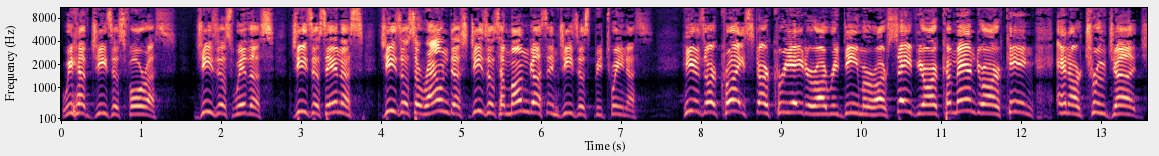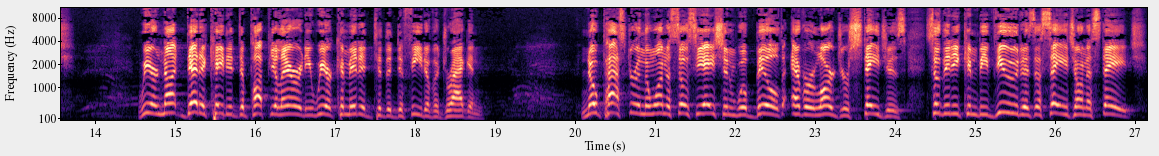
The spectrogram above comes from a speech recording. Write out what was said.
We have Jesus for us, Jesus with us, Jesus in us, Jesus around us, Jesus among us, and Jesus between us. He is our Christ, our creator, our redeemer, our savior, our commander, our king, and our true judge. We are not dedicated to popularity. We are committed to the defeat of a dragon. No pastor in the one association will build ever larger stages so that he can be viewed as a sage on a stage,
